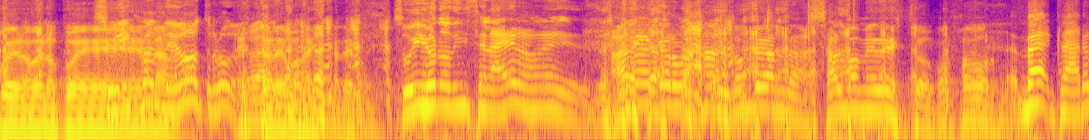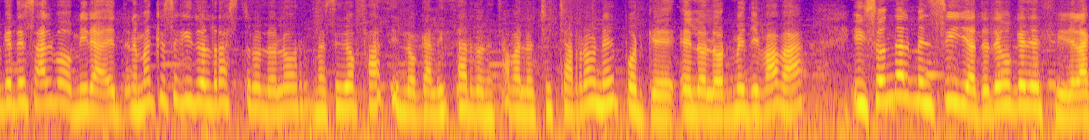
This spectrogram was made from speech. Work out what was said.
Bueno, bueno, pues. Su hijo es de otro. Estaremos ahí, estaremos. Su hijo no dice la R. Ana Carvajal, ¿dónde andas? Sálvame de esto, por favor. Va, Claro que te salvo. Mira, eh, nada más que he seguido el rastro del olor, me ha sido fácil localizar dónde estaban los chicharrones porque el olor me llevaba. Y son de Almensilla, te tengo que decir, de la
